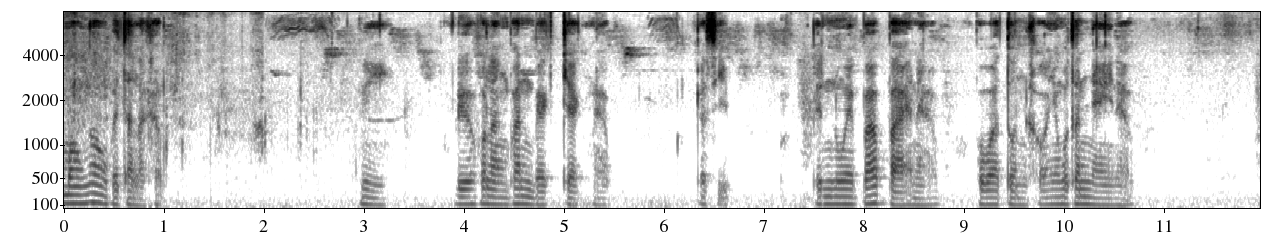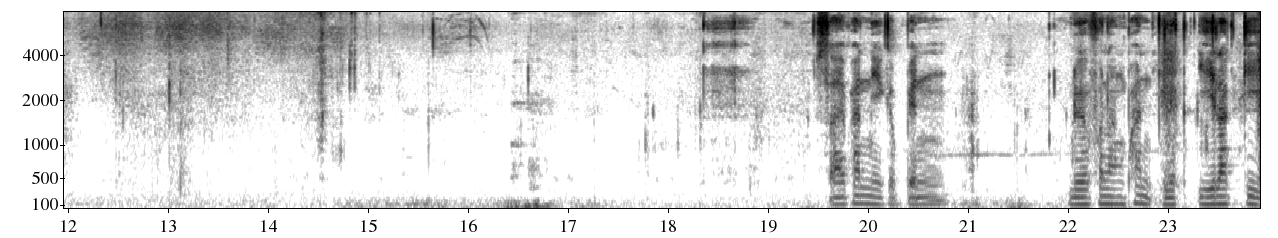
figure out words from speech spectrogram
เมาเงาไปตัดล่ะครับ นี่เรือฝรั่งพันธุ์แบกแจ็คนะครับก็สิเป็นหน่วยป้าปลายนะครับ เพราะว่าต้นเขายังบ่ทันใหญ่นะครับสายพันธุ์นี้ก็เป็นเรือฝรั่งพันธุ์อีลักอีลักกี้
